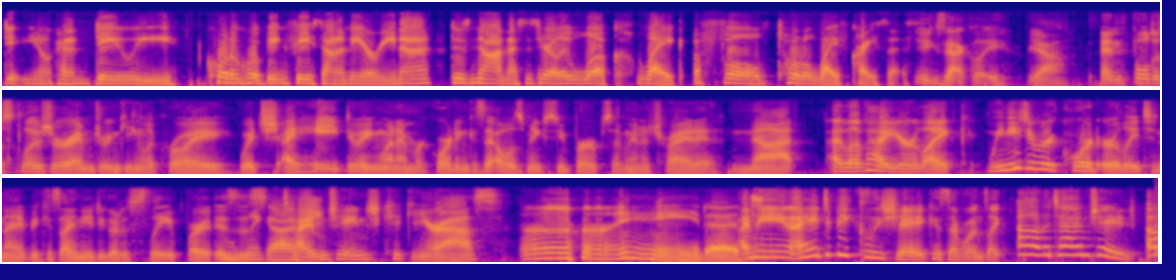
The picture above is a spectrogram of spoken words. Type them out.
d- you know kind of daily quote unquote being face down in the arena does not necessarily look like a full total life crisis Exactly. Yeah. And full disclosure, I'm drinking LaCroix, which I hate doing when I'm recording because it always makes me burp. So I'm going to try to not. I love how you're like, we need to record early tonight because I need to go to sleep. Or is Oh this gosh. time change kicking your ass? uh, i hate it I mean, I hate to be cliche because everyone's like, oh, the time change. Oh,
